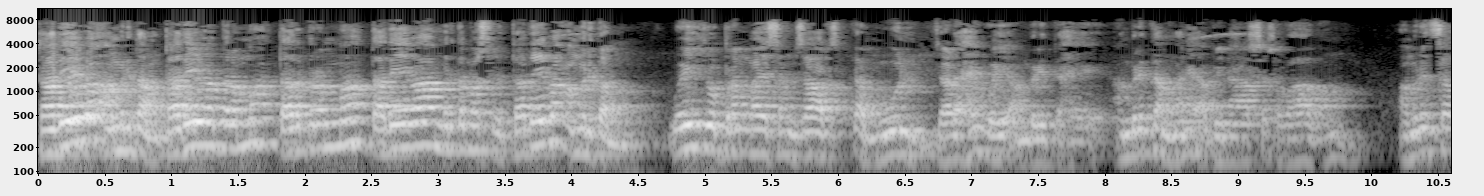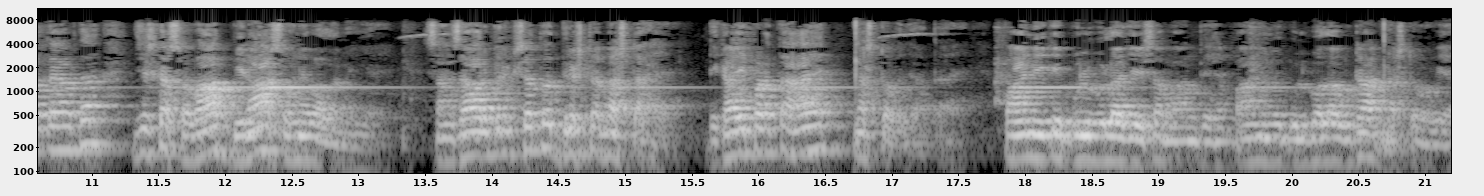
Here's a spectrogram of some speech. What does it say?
तदेव अमृतम तदेव ब्रह्म तद ब्रह्म तदेव अमृतम तदेव अमृतम। वही जो ब्रह्म है संसार का मूल जड़ है, वही अमृत है। अमृतम माने अविनाश स्वभाव। हम अमृत शब्द अर्थ जिसका स्वभाव विनाश होने वाला नहीं है। संसार वृक्ष तो दृष्ट नष्ट है। दिखाई पड़ता है, नष्ट हो जाता है। पानी के बुलबुला जैसा मानते हैं। पानी में बुलबुला उठा, नष्ट हो गया।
